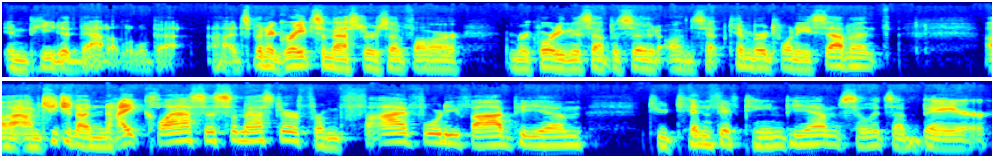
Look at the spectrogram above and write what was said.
impeded that a little bit. Uh, it's been a great semester so far. I'm recording this episode on September 27th. Uh, I'm teaching a night class this semester from 5:45 p.m. to 10:15 p.m. So it's a bear.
